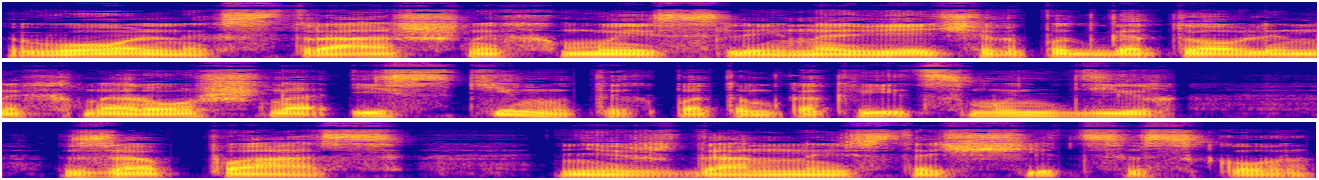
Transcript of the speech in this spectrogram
вольных страшных мыслей, на вечер подготовленных нарочно и скинутых потом, как вицмундир, запас нежданно истощится скоро.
